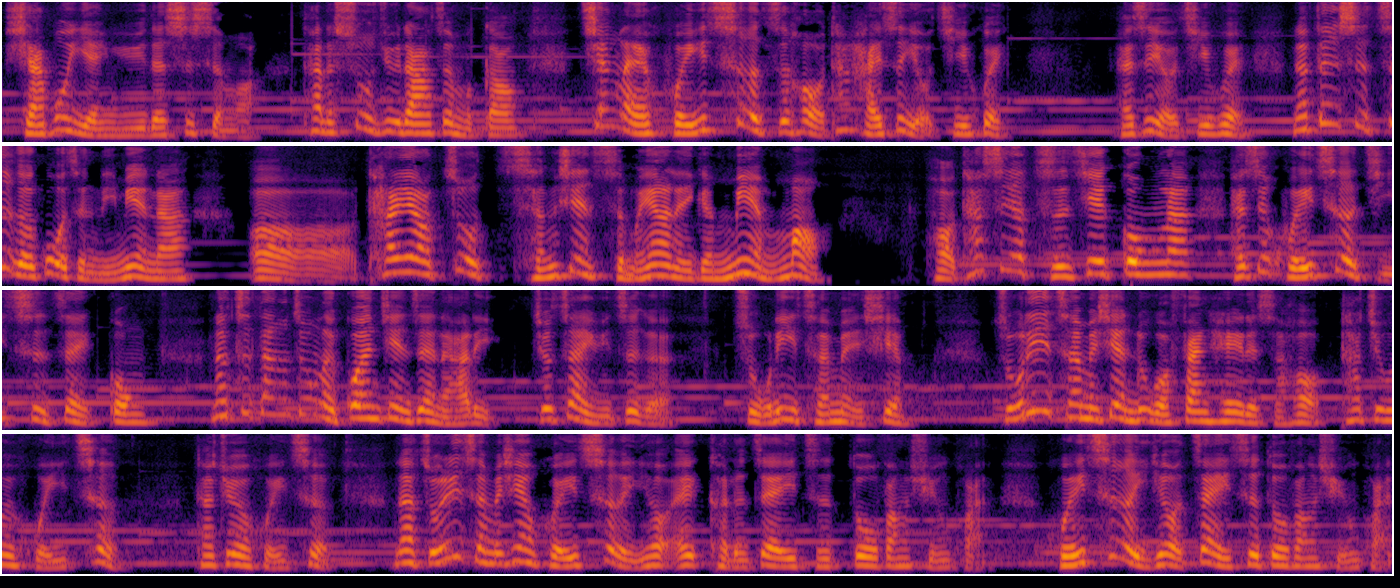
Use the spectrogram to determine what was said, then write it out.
瑕不掩瑜的是什么？它的数据拉这么高，将来回撤之后，它还是有机会，还是有机会。那但是这个过程里面呢，呃，它要做呈现什么样的一个面貌？好，它是要直接攻呢，还是回撤几次再攻？那这当中的关键在哪里？就在于这个主力成本线。主力成本线如果翻黑的时候，它就会回撤，它就会回撤。那主力成本线回撤以后，哎，可能再一次多方循环，回撤以后再一次多方循环，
